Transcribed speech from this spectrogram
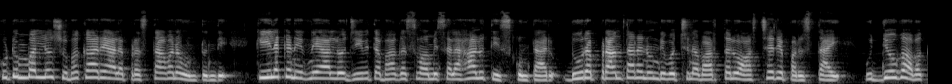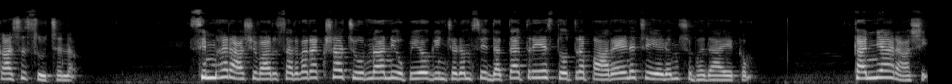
కుటుంబంలో శుభకార్యాల ప్రస్తావన ఉంటుంది. కీలక నిర్ణయాల్లో జీవిత భాగస్వామి సలహాలు తీసుకుంటారు. దూర ప్రాంతాల నుండి వచ్చిన వార్తలు ఆశ్చర్యపరుస్తాయి. ఉద్యోగ అవకాశ సూచన. సింహరాశివారు సర్వరక్ష చూర్ణాన్ని ఉపయోగించడం శ్రీ దత్తాత్రేయ స్తోత్ర పారాయణ చేయడం శుభదాయకం. కన్యా రాశి.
